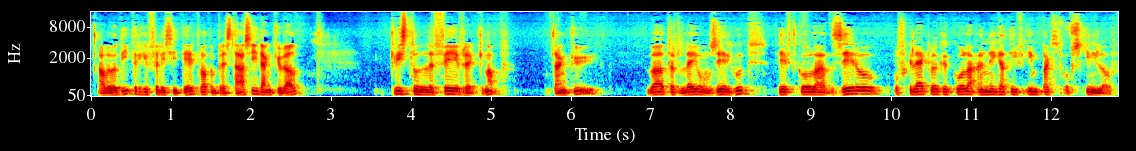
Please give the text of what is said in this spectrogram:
Hallo Dieter, gefeliciteerd. Wat een prestatie, dank u wel. Christel Lefevre, knap. Dank u. Wouter Leon, zeer goed. Heeft cola zero of gelijk welke cola een negatief impact op skinny love?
